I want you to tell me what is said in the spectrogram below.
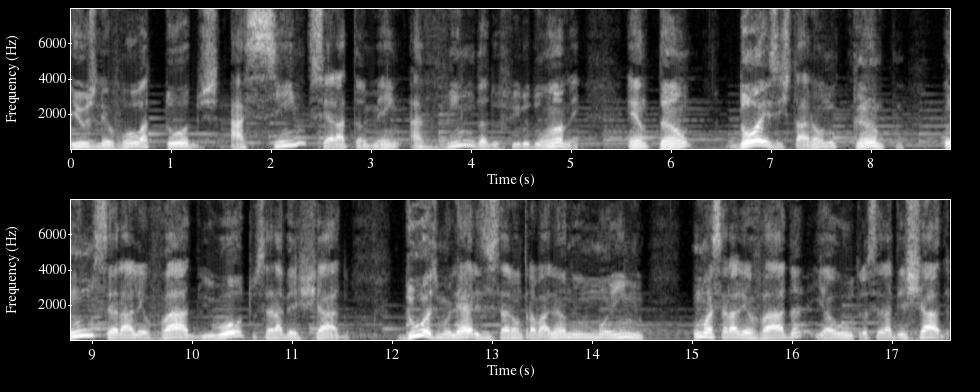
e os levou a todos. Assim será também a vinda do filho do homem. Então, dois estarão no campo, um será levado e o outro será deixado. Duas mulheres estarão trabalhando em um moinho, uma será levada e a outra será deixada.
